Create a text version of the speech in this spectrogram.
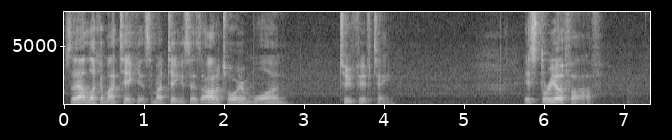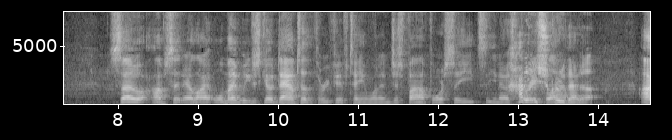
So then I look at my tickets, and my ticket says auditorium one, two fifteen. It's three oh five. So I'm sitting there like, well, maybe we just go down to the three fifteen one and just find four seats. You know, it's how do you screw that up? I,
